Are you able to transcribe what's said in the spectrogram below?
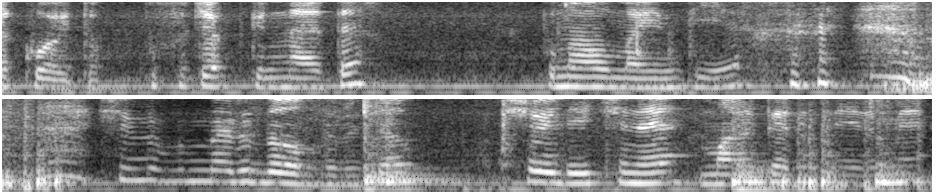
içine koydum. Bu sıcak günlerde bunu almayın diye. Şimdi bunları dolduracağım. Şöyle içine margarinlerimi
